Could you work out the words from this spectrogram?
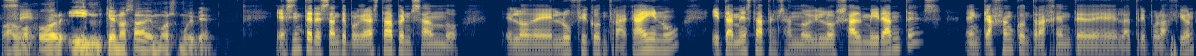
o a lo Sí. mejor Im, que no sabemos muy bien. Y es interesante porque ahora estaba pensando en lo de Luffy contra Kainu y también estaba pensando, ¿y los almirantes encajan contra gente de la tripulación?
